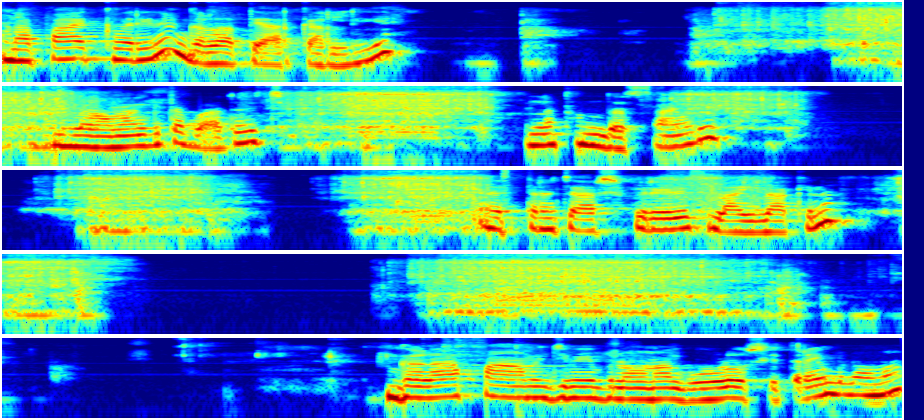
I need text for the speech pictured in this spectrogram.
ਹੁਣ ਆਪਾਂ ਇੱਕ ਵਾਰੀ ਨਾ ਗਲਾ ਤਿਆਰ ਕਰ ਲਈਏ। ਲਾਵਾਂਗੇ ਤਾਂ ਬਾਅਦ ਵਿੱਚ। ਪਹਿਲਾਂ ਤੁਹਾਨੂੰ ਦੱਸਾਂਗੇ। ਇਸ ਤਰ੍ਹਾਂ ਚਾਰ ਸਪਰੇ ਦੀ ਸਿਲਾਈ ਲਾ ਕੇ ਨਾ। ਗਲਾ ਪਾਮ ਜਿਵੇਂ ਬਣਾਉਣਾ, ਗੋਲ ਉਸੇ ਤਰ੍ਹਾਂ ਹੀ ਬਣਾਉਣਾ।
